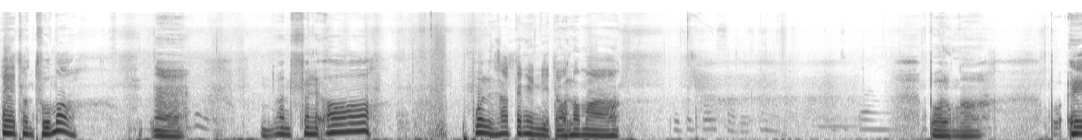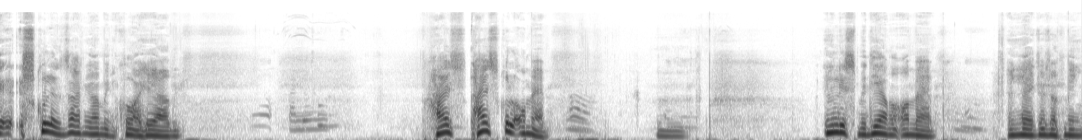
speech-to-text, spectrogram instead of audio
เออทนทูมั้งเออมันเฟลอ๋อพอเลยสัตว์นี่ตัวเรามาพอลงอ่ะเออสกูลเลยสัตว์นี่มันควายอ่ะไฮไฮสคูลอเมมอังกฤษมีเดียมอเมมยังไงจะจะมิง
